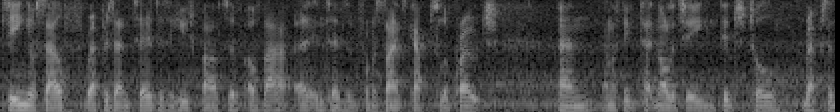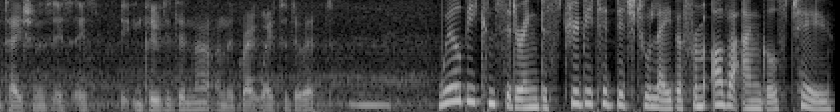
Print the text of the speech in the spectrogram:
seeing yourself represented is a huge part of, of that uh, in terms of from a science capital approach. Um, and I think technology and digital representation is, is, is, included in that and a great way to do it. Mm. We'll be considering distributed digital labour from other angles too,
